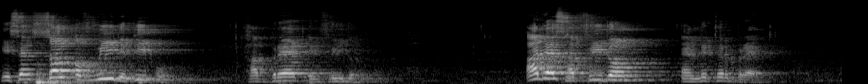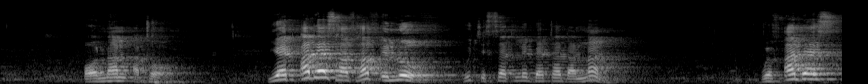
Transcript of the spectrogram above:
He said, Some of we the people have bread and freedom. Others have freedom and little bread, or none at all. Yet others have half a loaf, which is certainly better than none. With others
